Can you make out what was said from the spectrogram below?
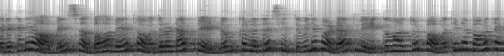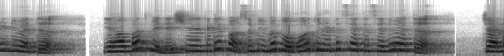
කරගෙන යාමේ ස්වභාවය තවදුරටත් පෙන්නුම් කළද සිතුවිලි වඩාත් වේගවත්ව පවතින බව දැනෙනු ඇත. යහපත් විනිශ්චයකට පසුබිම බොහෝ දුරට සැකසෙනු ඇත. ජල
